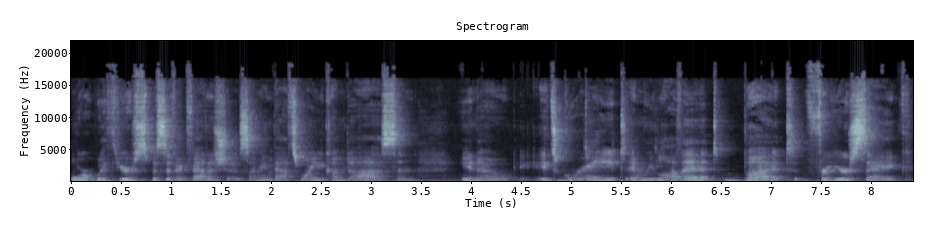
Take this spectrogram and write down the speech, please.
or with your specific fetishes. I mean that's why you come to us and you know it's great and we love it but for your sake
